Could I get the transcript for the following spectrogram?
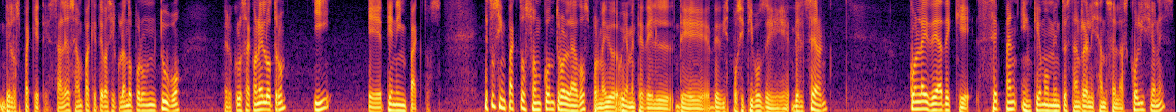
de los paquetes. O sea, un paquete va circulando por un tubo, pero cruza con el otro y eh, tiene impactos. Estos impactos son controlados por medio, obviamente, del- de, de dispositivos de- del CERN, con la idea de que sepan en qué momento están realizándose las colisiones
